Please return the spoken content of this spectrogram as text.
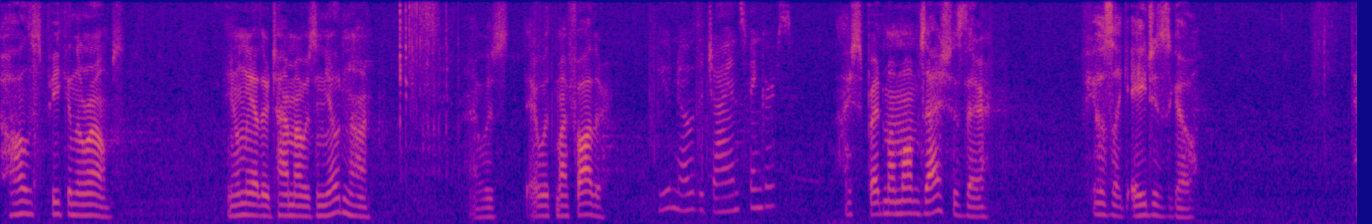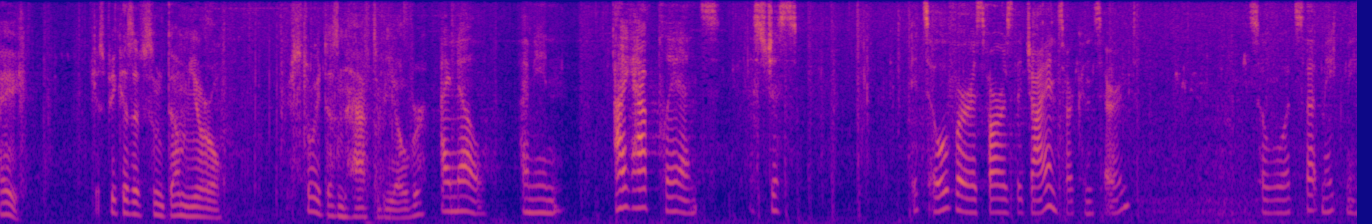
Tallest peak in the realms. The only other time I was in Jotunheim. I was there with my father. You know the giant's fingers? I spread my mom's ashes there. Feels like ages ago. Hey, just because of some dumb mural, your story doesn't have to be over. I know. I mean, I have plans. It's just. It's over as far as the giants are concerned. So what's that make me?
